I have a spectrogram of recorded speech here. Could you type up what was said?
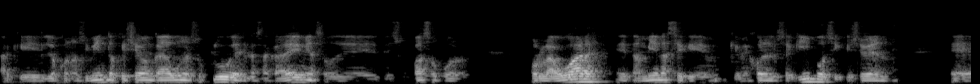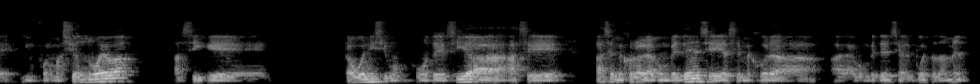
a que los conocimientos que llevan cada uno de sus clubes, de las academias o de, su paso por, por la UAR, también hace que, mejoren los equipos y que lleven información nueva. Así que está buenísimo. Como te decía, hace, hace mejor a la competencia y hace mejor a, la competencia del puesto también.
